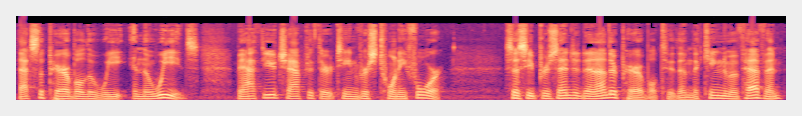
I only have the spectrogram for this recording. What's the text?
That's the parable of the wheat and the weeds. Matthew chapter 13 verse 24 says he presented another parable to them. The kingdom of heaven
